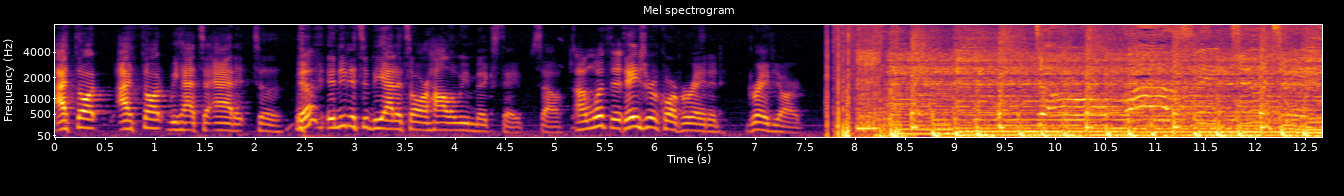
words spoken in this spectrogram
I thought I thought we had to add it to. Yeah. it needed to be added to our Halloween mixtape. So I'm with it. Danger Incorporated, Graveyard. Don't fall asleep to dream.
